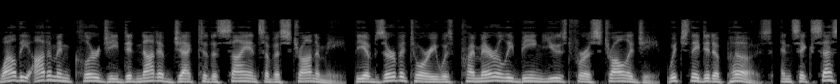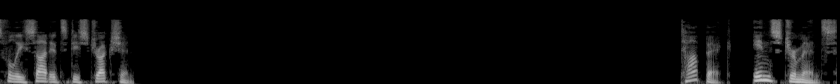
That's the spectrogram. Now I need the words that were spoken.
While the Ottoman clergy did not object to the science of astronomy, the observatory was primarily being used for astrology, which they did oppose, and successfully sought its destruction. Instruments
